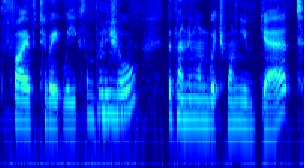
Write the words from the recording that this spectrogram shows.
five to eight weeks. I'm pretty Mhm. sure, depending on which one you get.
